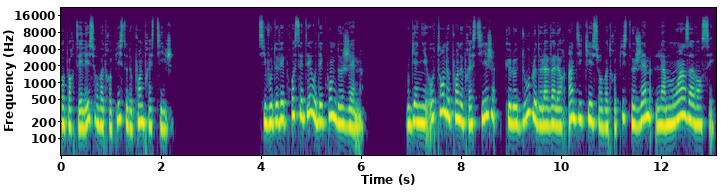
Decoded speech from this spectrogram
Reportez-les sur votre piste de points de prestige. Si vous devez procéder au décompte de gemmes, vous gagnez autant de points de prestige que le double de la valeur indiquée sur votre piste gemmes la moins avancée.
